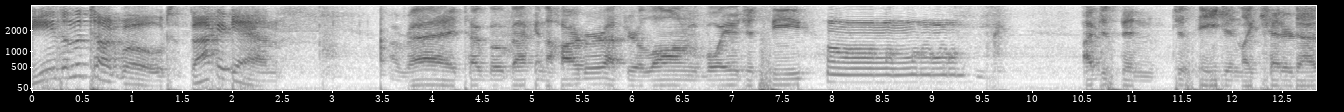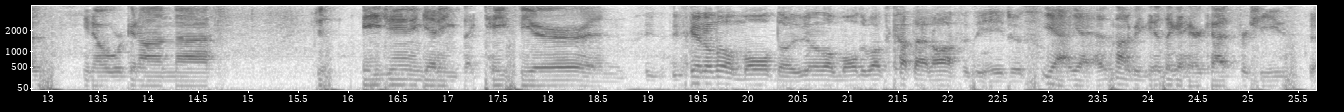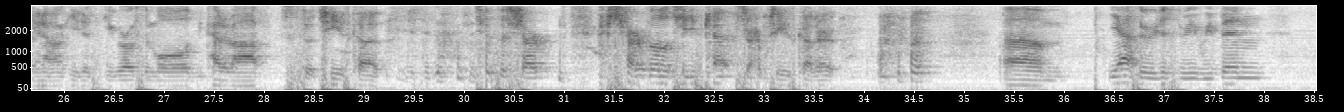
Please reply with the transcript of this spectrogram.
Cheese in the tugboat back again. All right, tugboat back in the harbor after a long voyage at sea. I've just been just aging like Cheddar does, you know, working on uh, just aging and getting like tastier and He's, he's getting a little mold though. He's getting a little mold. He wants to cut that off as he ages. yeah, yeah. It's not a big deal. It's like a haircut for cheese. You know, you just you grow some mold, you cut it off, Just a cheese cut, just a sharp, sharp little cheese cut. sharp cheese cutter. Um, yeah, so we've just we, we've been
